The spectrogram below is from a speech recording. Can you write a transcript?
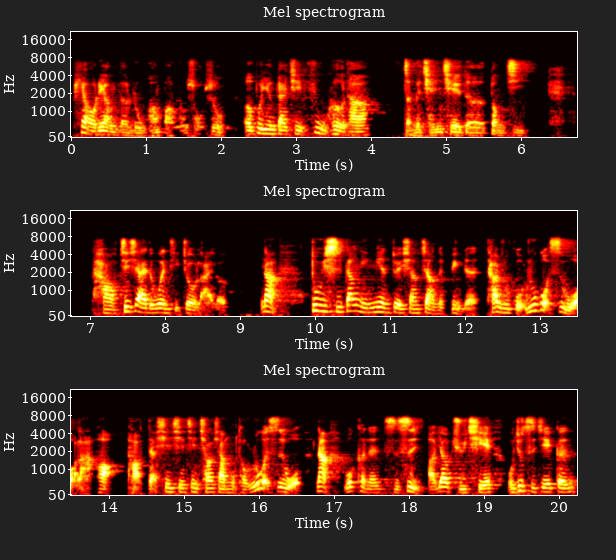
漂亮的乳房保留手术，而不应该去附和他整个前切的动机。好，接下来的问题就来了。那杜医师，当您面对像这样的病人，他如果如果是我啦，哈，好的，先先先敲一下木头。如果是我，那我可能只是啊、要局切，我就直接跟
